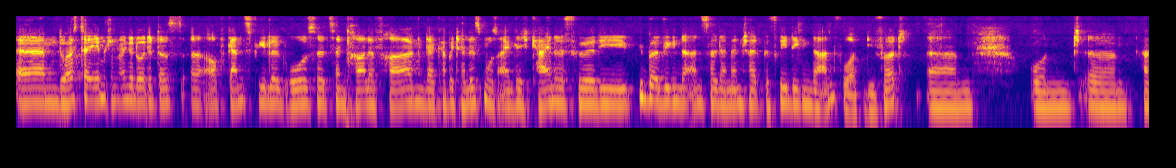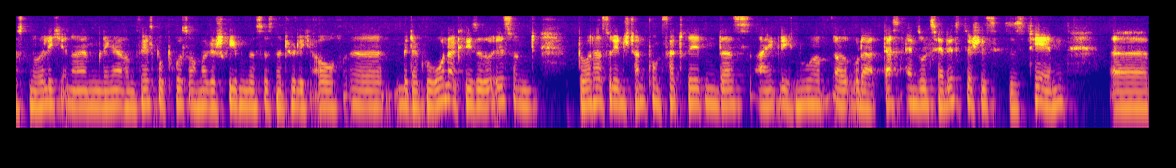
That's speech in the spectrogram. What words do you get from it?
Ähm, du hast ja eben schon angedeutet, dass äh, auf ganz viele große zentrale Fragen der Kapitalismus eigentlich keine für die überwiegende Anzahl der Menschheit befriedigende Antwort liefert. Ähm, und äh, hast neulich in einem längeren Facebook-Post auch mal geschrieben, dass es natürlich auch äh, mit der Corona-Krise so ist. Und dort hast du den Standpunkt vertreten, dass eigentlich nur äh, oder dass ein sozialistisches System äh,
